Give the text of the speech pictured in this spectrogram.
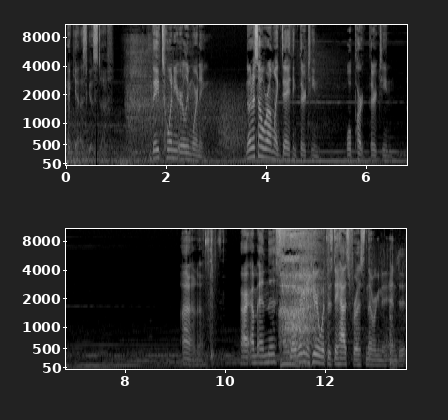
Heck yeah, that's good stuff. Day 20 early morning. Notice how we're on like day, I think 13. Well, part 13. I don't know. Alright, I'm end this. well, we're gonna hear what this day has for us, and then we're gonna end it.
